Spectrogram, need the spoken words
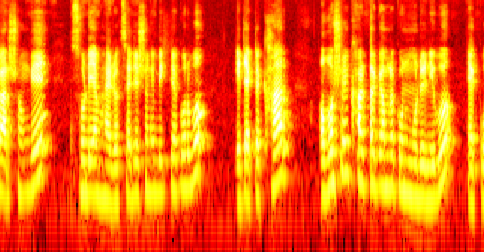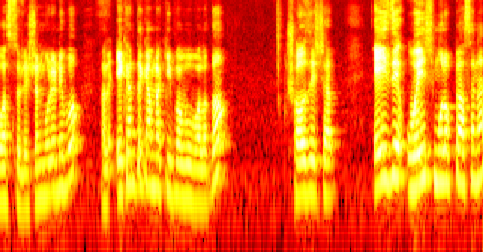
কার সঙ্গে? সোডিয়াম হাইড্রোক্সাইডের সঙ্গে বিক্রিয়া করব। এটা একটা ক্ষার। অবশ্যই ক্ষারটাকে আমরা কোন মোডে নিব? অ্যাকোয়াস সলিউশন মোডে নিব। তাহলে এখান থেকে আমরা কি পাবো বলতো? সহজ হিসাব। এই যে ওয়েস মূলকটা আছে না,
